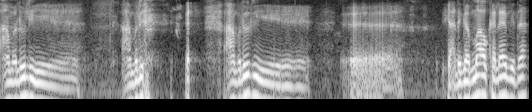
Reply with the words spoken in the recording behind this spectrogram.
عملوا لي عملوا عملوا لي يعني جمعوا كلامي ده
